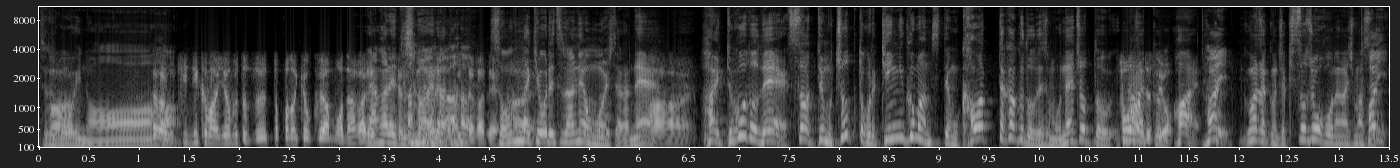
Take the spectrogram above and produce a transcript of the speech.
すごいな。はいだから、筋肉マン読むとずっとこの曲がもう流れ流れてしまう。なそんなはい強烈なね思いしたらね。ははいということでさあでもちょっとこれ「筋肉マン」っつっても変わった角度ですもんね。ちょっとそうなんですよ。熊崎君はい。はい。熊崎君じゃあ基礎情報お願いします。はい。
